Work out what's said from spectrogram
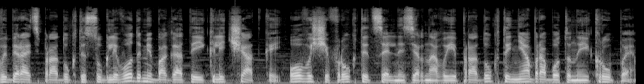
Выбирать продукты с углеводами, богатые клетчаткой. Овощи, фрукты, цельнозерновые продукты, необработанные крупы.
